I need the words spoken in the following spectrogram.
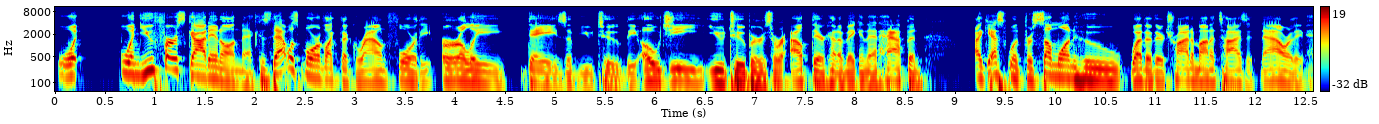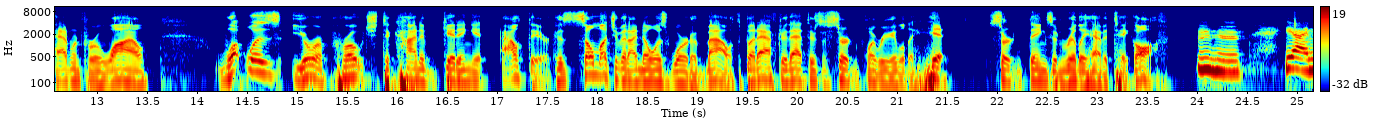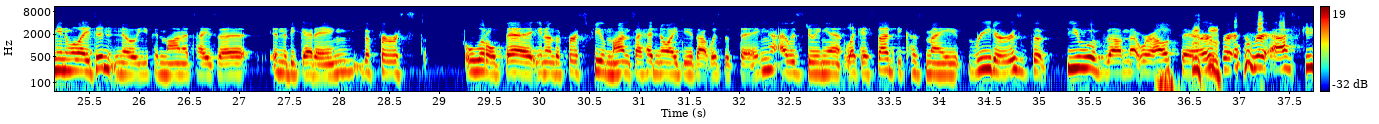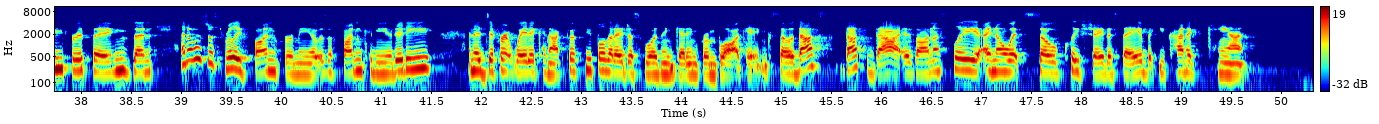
What when you first got in on that, because that was more of like the ground floor, the early days of YouTube. The OG YouTubers were out there kind of making that happen. I guess when for someone who whether they're trying to monetize it now or they've had one for a while, what was your approach to kind of getting it out there? Because so much of it I know is word of mouth, but after that, there's a certain point where you're able to hit certain things and really have it take off. Mm-hmm. Yeah, I mean, well, I didn't know you could monetize it in the beginning. The first little bit, you know, the first few months, I had no idea that was a thing. I was doing it, like I said, because my readers, the few of them that were out there, were, were asking for things, and and it was just really fun for me. It was a fun community and a different way to connect with people that I just wasn't getting from blogging. So that's that's that. Is honestly, I know it's so cliche to say, but you kind of can't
